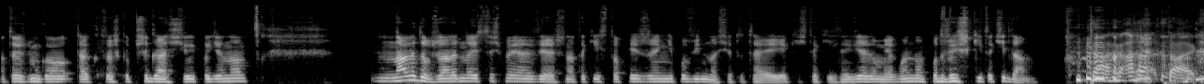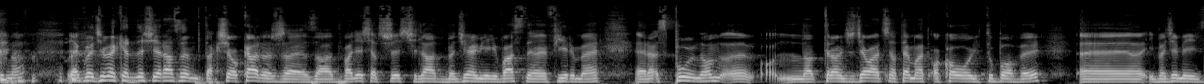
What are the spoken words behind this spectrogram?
no to już bym go tak troszkę przygasił i powiedział, no no ale dobrze, ale no jesteśmy, wiesz, na takiej stopie, że nie powinno się tutaj jakichś takich, no wiadomo, jak będą podwyżki, to ci dam. Tak, a, tak, no. Jak będziemy kiedyś razem, tak się okaże, że za 20-30 lat będziemy mieli własną firmę e, wspólną, e, na, będzie działać na temat około YouTube'owy e, i będziemy mieć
